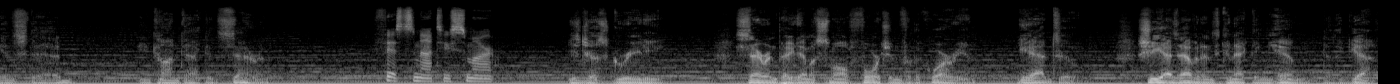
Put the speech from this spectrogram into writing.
Instead, he contacted Saren. Fist's not too smart. He's just greedy. Saren paid him a small fortune for the Quarian. He had to. She has evidence connecting him to the Geth.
